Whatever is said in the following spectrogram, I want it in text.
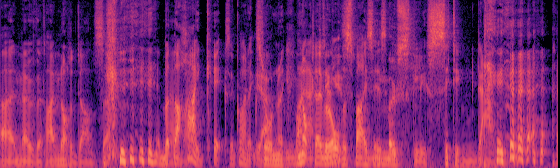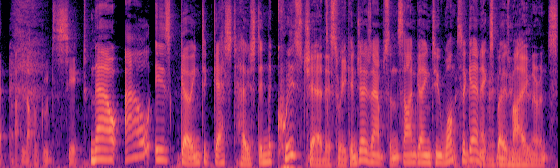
uh, know that I'm not a dancer. but the high kicks are quite extraordinary. Yeah, Knocked over all the spices. Mostly sitting down. I love a good sit. Now, Al is going to guest host in the quiz chair this week. In Joe's absence, I'm going to once again expose my ignorance.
